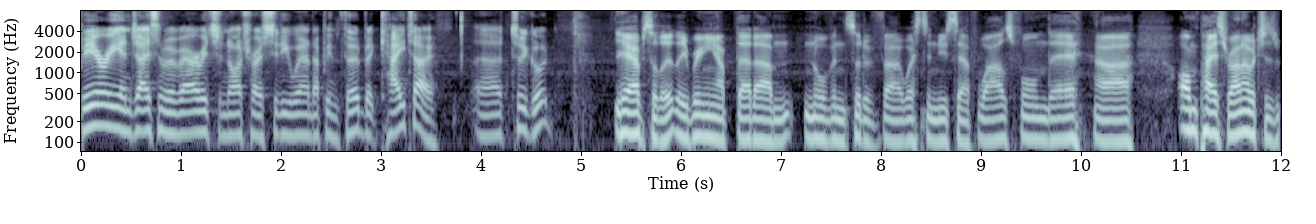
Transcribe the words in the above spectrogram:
Beery and Jason Babarevich and Nitro City wound up in third, but Cato, uh, too good. Yeah, absolutely. Bringing up that um, northern sort of uh, western New South Wales form there. On pace runner, which is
